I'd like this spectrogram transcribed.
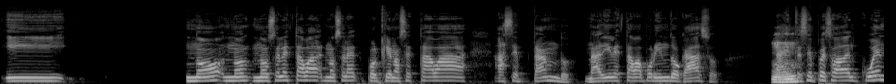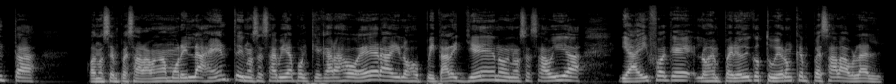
Y no, no, no se le estaba, no se le, porque no se estaba aceptando, nadie le estaba poniendo caso. La gente se empezó a dar cuenta cuando se empezaron a morir la gente y no se sabía por qué carajo era y los hospitales llenos y no se sabía. Y ahí fue que los en periódicos tuvieron que empezar a hablar.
